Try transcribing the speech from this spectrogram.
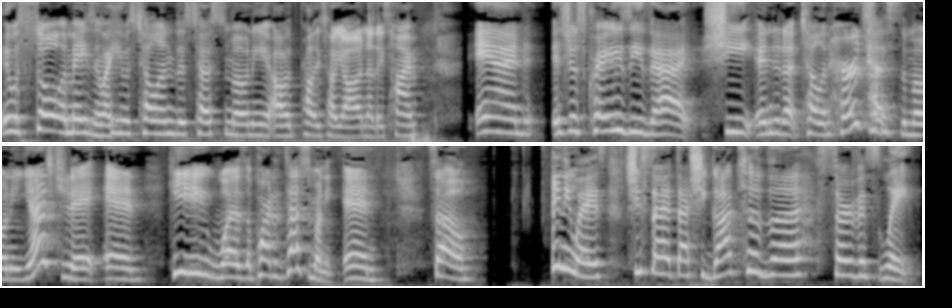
it was so amazing. Like he was telling this testimony. I'll probably tell y'all another time. And it's just crazy that she ended up telling her testimony yesterday, and he was a part of the testimony. And so, anyways, she said that she got to the service late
